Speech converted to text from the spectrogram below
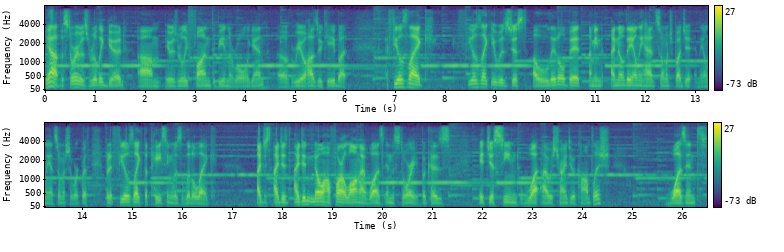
yeah, the story was really good. Um, it was really fun to be in the role again of Ryo Hazuki, but it feels like feels like it was just a little bit. I mean, I know they only had so much budget and they only had so much to work with, but it feels like the pacing was a little like. I just, I just, I didn't know how far along I was in the story because it just seemed what I was trying to accomplish wasn't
